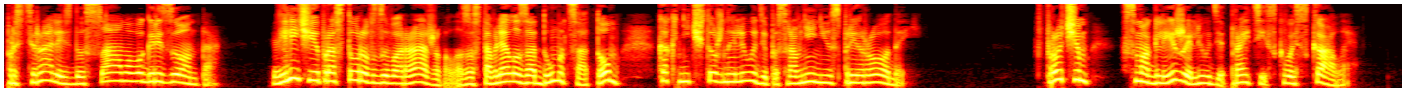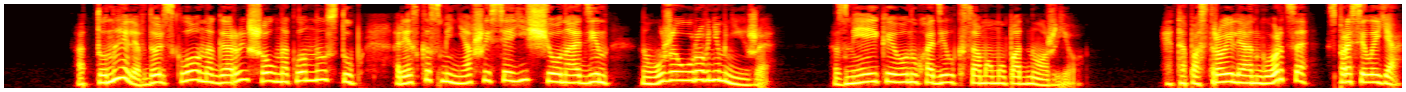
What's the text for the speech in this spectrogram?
простирались до самого горизонта. Величие просторов завораживало, заставляло задуматься о том, как ничтожны люди по сравнению с природой. Впрочем, смогли же люди пройти сквозь скалы. От туннеля вдоль склона горы шел наклонный уступ, резко сменявшийся еще на один, но уже уровнем ниже. Змейкой он уходил к самому подножью. «Это построили ангорцы?» — спросила я.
